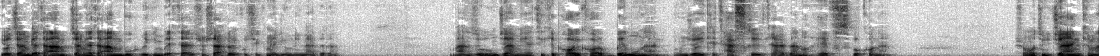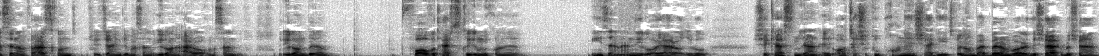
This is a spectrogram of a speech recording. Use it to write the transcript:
یا جمعیت, ام... جمعیت انبوه بگیم بهتره چون شهرهای کوچیک میلیونی ندارن. منظور اون جمعیتی که پای کار بمونن اونجایی که تسخیر کردن و حفظ بکنن. شما تو جنگ که مثلا فرض کن تو جنگ مثلا ایران عراق مثلا ایران بره فاو تسخیر می‌کنه می‌زنن نیروهای عراقی رو شکست میدن آتش توپخانه شدید فلان بعد برن وارد شهر بشن.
